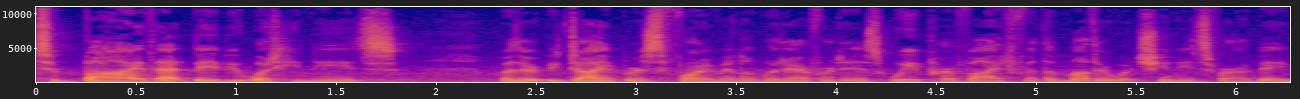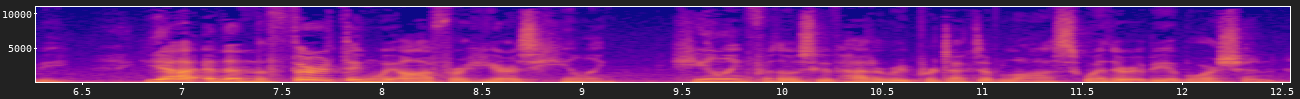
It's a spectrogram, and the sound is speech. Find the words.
to buy that baby what he needs whether it be diapers, formula, whatever it is. We provide for the mother what she needs for her baby. Yeah, and then the third thing we offer here is healing. Healing for those who've had a reproductive loss, whether it be abortion,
